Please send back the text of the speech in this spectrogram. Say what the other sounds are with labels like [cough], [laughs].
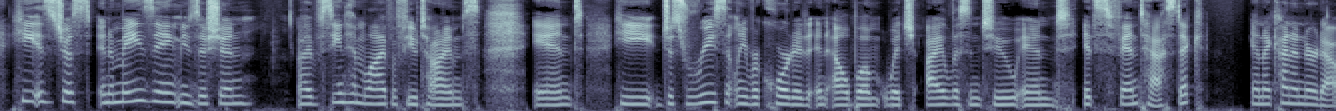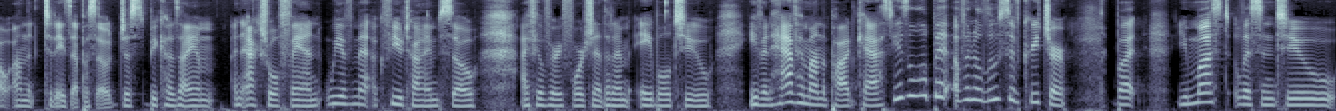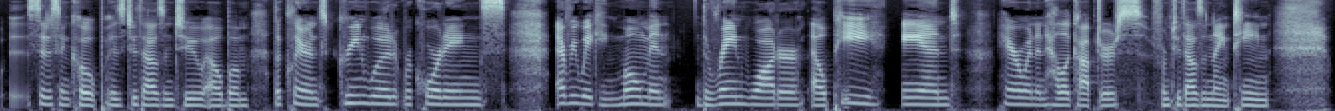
He is just an amazing musician I've seen him live a few times, and he just recently recorded an album which I listened to, and it's fantastic and I kind of nerd out on the, today's episode just because I am an actual fan. We have met a few times, so I feel very fortunate that I'm able to even have him on the podcast. He's a little bit of an elusive creature, but you must listen to Citizen Cope, his 2002 album, the Clarence Greenwood recordings, Every Waking Moment, the Rainwater LP, and Heroin and Helicopters from 2019,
